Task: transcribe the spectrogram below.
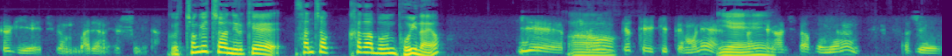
거기에 지금 마련했습니다. 그 청계천 이렇게 산책하다 보면 보이나요? 예, 바로 아. 곁에 있기 때문에 예. 산책하시다 보면은 아주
